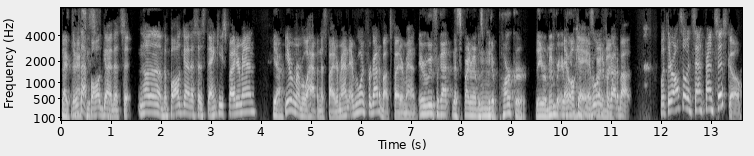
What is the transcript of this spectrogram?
That There's Cassie's- that bald guy that said no, no, no, the bald guy that says "Thank you, Spider Man." Yeah, You remember what happened to Spider Man? Everyone forgot about Spider Man. everybody forgot that Spider Man was Mhm. Peter Parker. They remember everything. Okay, everyone Spider-Man. forgot about. But they're also in San Francisco.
